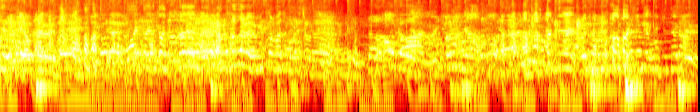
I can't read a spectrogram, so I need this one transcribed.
아 이거 약간 불안한데 사자가 여기 있어가지고 우리 전에. 아왜 떨리냐 아, 긴장돼 아 긴장돼 긴장돼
